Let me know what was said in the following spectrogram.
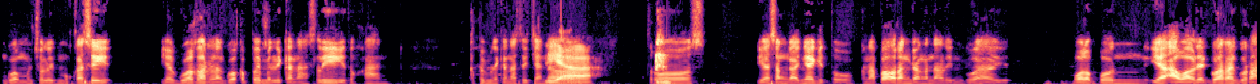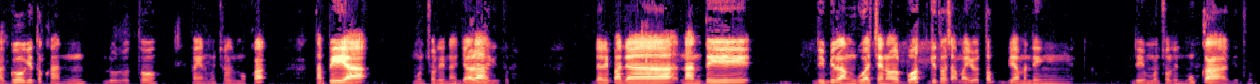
gue munculin muka sih ya gue karena gue kepemilikan asli gitu kan kepemilikan asli channel Iya. terus ya seenggaknya gitu. Kenapa orang nggak ngenalin gua? Gitu. walaupun ya awalnya gua ragu-ragu gitu kan dulu tuh pengen munculin muka. Tapi ya munculin aja lah gitu. Daripada nanti dibilang gua channel bot gitu sama YouTube ya mending dimunculin muka gitu.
